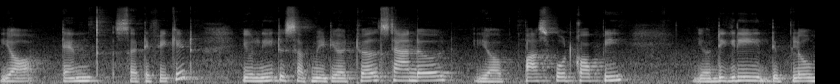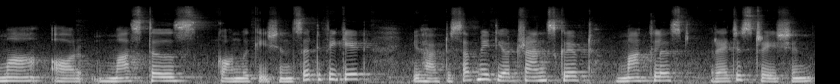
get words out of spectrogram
your 10th certificate. You will need to submit your 12th standard, your passport copy, your degree, diploma, or master's convocation certificate. You have to submit your transcript, mark list, registration,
